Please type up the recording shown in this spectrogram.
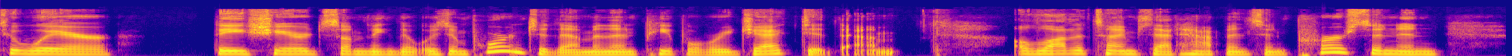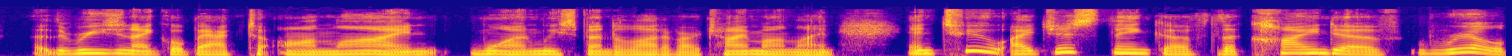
to where they shared something that was important to them and then people rejected them. A lot of times that happens in person. And uh, the reason I go back to online, one, we spend a lot of our time online. And two, I just think of the kind of real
